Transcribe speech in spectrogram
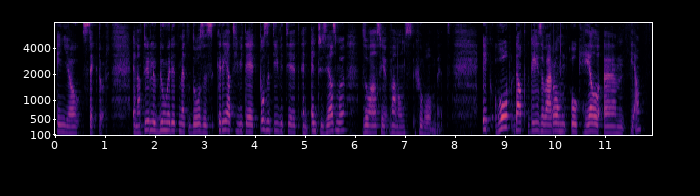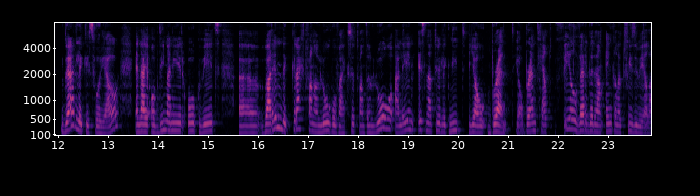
in jouw sector. En natuurlijk doen we dit met de dosis creativiteit, positiviteit en enthousiasme, zoals je van ons gewoon bent. Ik hoop dat deze waarom ook heel um, ja, duidelijk is voor jou en dat je op die manier ook weet uh, waarin de kracht van een logo vaak zit. Want een logo alleen is natuurlijk niet jouw brand. Jouw brand gaat veel verder dan enkel het visuele.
